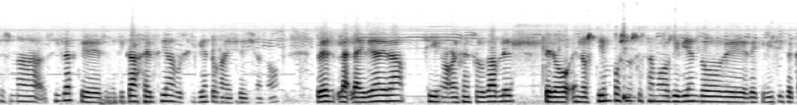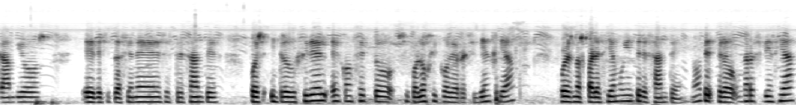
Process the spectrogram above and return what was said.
es una siglas que significa Healthy and Resilient Organization, ¿no? Entonces, la, la idea era, sí, una organización saludable, pero en los tiempos en los que estamos viviendo de, de crisis, de cambios, eh, de situaciones estresantes, pues introducir el, el concepto psicológico de resiliencia, pues nos parecía muy interesante, ¿no? De- pero una resiliencia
